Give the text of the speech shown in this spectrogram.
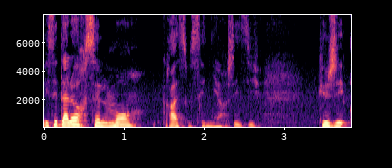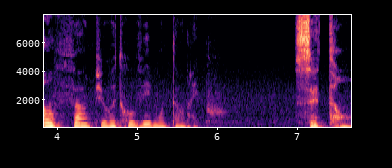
et c'est alors seulement, grâce au Seigneur Jésus, que j'ai enfin pu retrouver mon tendre époux. Sept ans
